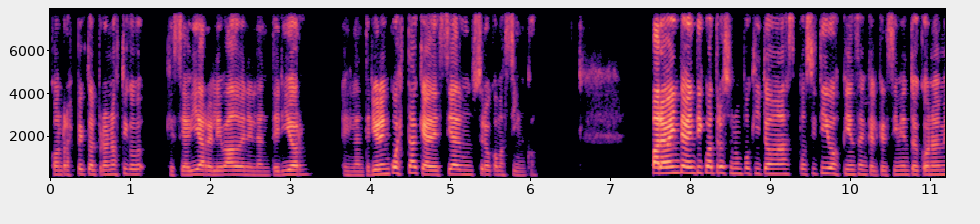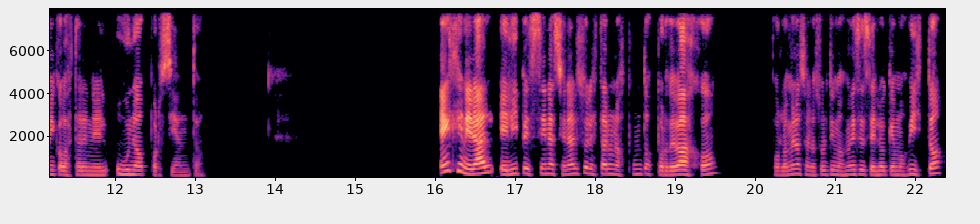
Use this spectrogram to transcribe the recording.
con respecto al pronóstico que se había relevado en el anterior en la anterior encuesta que decía de un 0,5. Para 2024 son un poquito más positivos, piensan que el crecimiento económico va a estar en el 1%. En general, el IPC nacional suele estar unos puntos por debajo, por lo menos en los últimos meses es lo que hemos visto,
